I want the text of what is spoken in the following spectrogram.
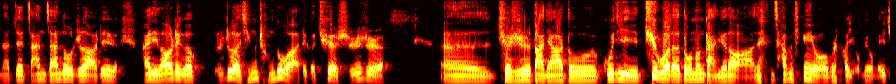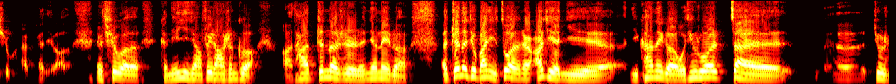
那这咱咱都知道，这个海底捞这个热情程度啊，这个确实是，呃，确实是大家都估计去过的都能感觉到啊。咱们听友我不知道有没有没去过海底捞的，有去过的肯定印象非常深刻啊。他真的是人家那个，呃，真的就把你坐在那儿，而且你你看那个，我听说在。呃，就是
